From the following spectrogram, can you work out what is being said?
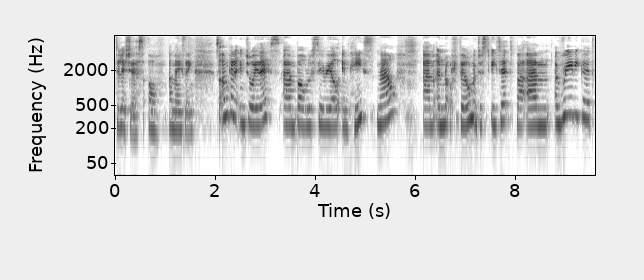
delicious. Oh, amazing. So I'm going to enjoy this um, bowl of cereal in peace now um, and not film and just eat it. But um, a really good,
